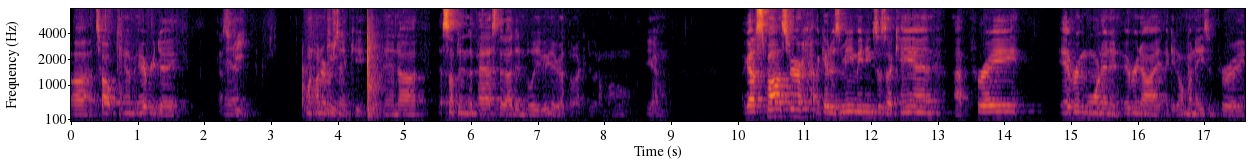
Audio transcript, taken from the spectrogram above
Uh, talk to him every day. That's key. One hundred percent key. And, uh, that's something in the past that I didn't believe either. I thought I could do it on my own. Yeah. Um, I got a sponsor. I go to as many meetings as I can. I pray every morning and every night. I get on my knees and pray.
